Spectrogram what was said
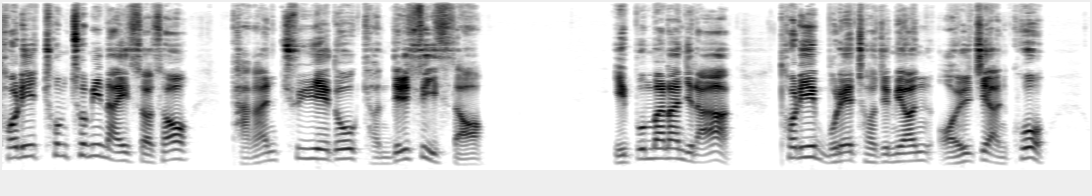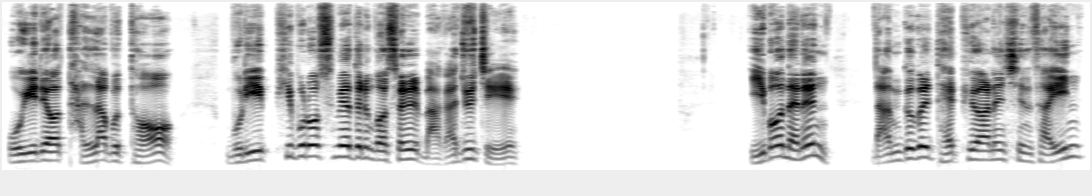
털이 촘촘히 나 있어서 강한 추위에도 견딜 수 있어. 이뿐만 아니라 털이 물에 젖으면 얼지 않고 오히려 달라붙어 물이 피부로 스며드는 것을 막아주지. 이번에는 남극을 대표하는 신사인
